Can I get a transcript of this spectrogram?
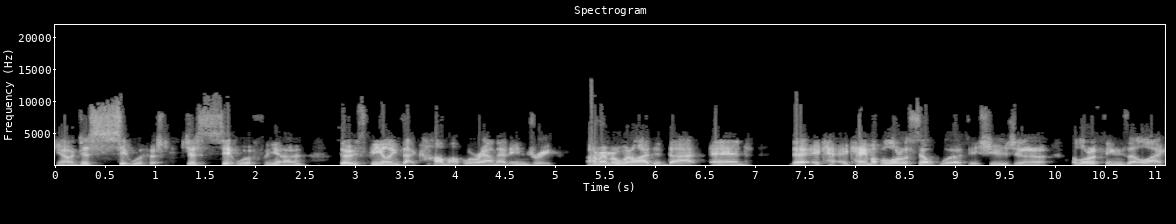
You know, just sit with it. Just sit with you know those feelings that come up around that injury. I remember when I did that, and it, it came up a lot of self worth issues. You know, a lot of things that like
